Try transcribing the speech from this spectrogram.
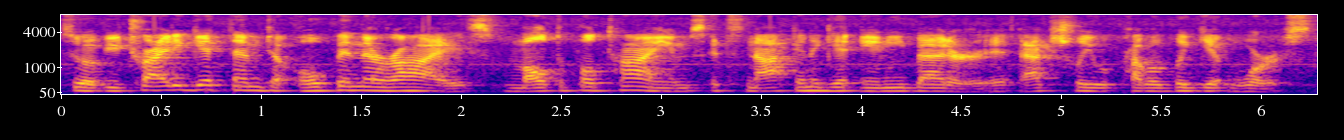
So if you try to get them to open their eyes multiple times, it's not going to get any better. It actually will probably get worse,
